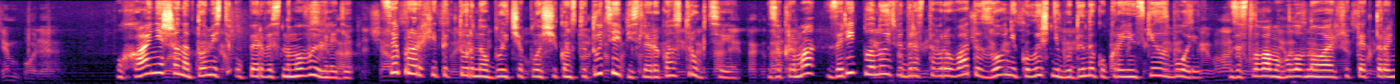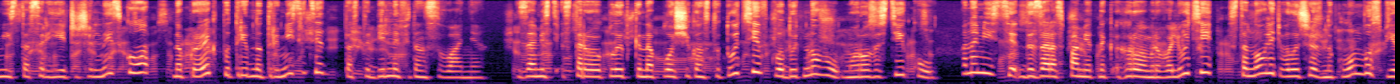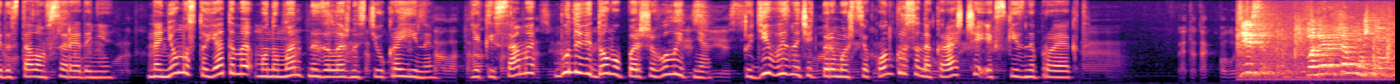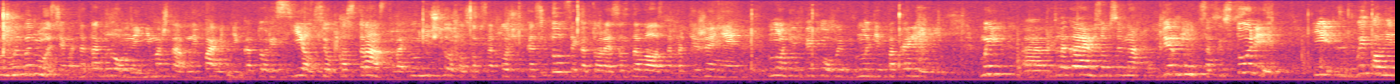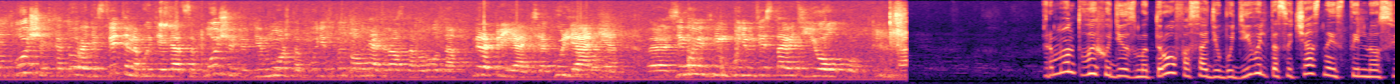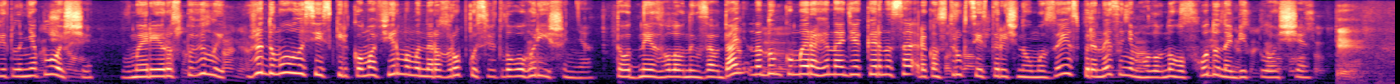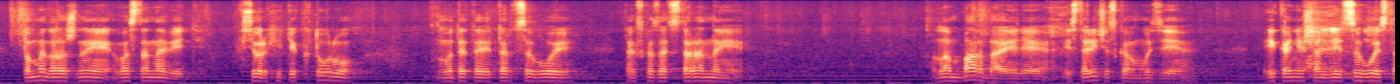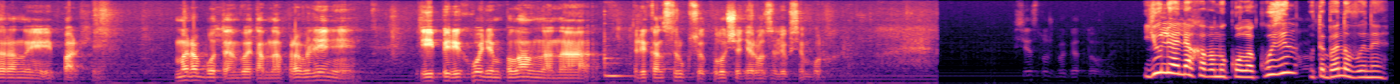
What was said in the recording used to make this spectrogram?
тем более. Охайніше, натомість у первісному вигляді. Це про архітектурне обличчя площі Конституції після реконструкції. Зокрема, за рік планують відреставрувати зовні колишній будинок українських зборів. За словами головного архітектора міста Сергія Чечельницького, на проект потрібно три місяці та стабільне фінансування. Замість старої плитки на площі Конституції вкладуть нову морозостійку. А на місці, де зараз пам'ятник героям революції, встановлять величезну клумбу з п'єдесталом всередині. На ньому стоятиме монумент незалежності України, який саме буде відомо 1 липня. Тоді визначать переможця конкурсу на кращий ескізний проект. Это так получилось. Здесь, благодаря тому, что мы мы выносим этот огромный немасштабный памятник, который съел все пространство и уничтожил, собственно, площадь Конституции, которая создавалась на протяжении многих веков и многих поколений, мы э, предлагаем, собственно, вернуться к истории и выполнить площадь, которая действительно будет являться площадью, где можно будет выполнять разного рода мероприятия, гуляния. Э, Зимой мы будем здесь ставить елку. Ремонт виходів з метро, фасадів будівель та сучасне і стильне освітлення площі. В мерії розповіли, вже домовилися із кількома фірмами на розробку світлового рішення. Та одне з головних завдань, на думку мера Геннадія Кернеса, реконструкція історичного музею з перенесенням головного входу на бік площі. И то мы должны восстановить всю архитектуру вот этой торцевой, так сказать, стороны ломбарда или исторического музея и, конечно, лицевой стороны епархии. Мы работаем в этом направлении и переходим плавно на реконструкцию площади Розы Люксембург. Все службы готовы. Юлія Ляхова, Микола Кузін. У тебе новини.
